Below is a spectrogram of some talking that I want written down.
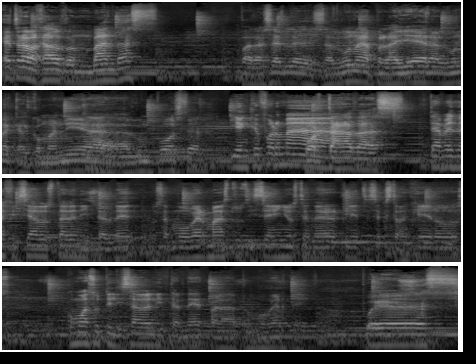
he trabajado con bandas para hacerles alguna playera, alguna calcomanía, Claro. algún póster, ¿Y en qué forma portadas. te ha beneficiado estar en internet? O sea, mover más tus diseños, tener clientes extranjeros. ¿Cómo has utilizado el internet para promoverte? Pues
